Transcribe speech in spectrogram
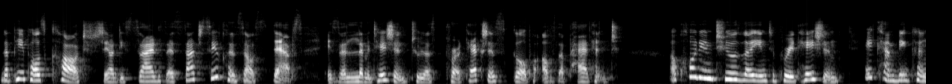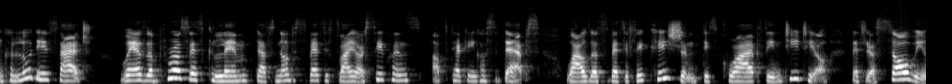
the People's Court shall decide that such sequence of steps is a limitation to the protection scope of the patent. According to the interpretation, it can be concluded that where the process claim does not specify a sequence of technical steps, while the specification describes in detail that the solving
